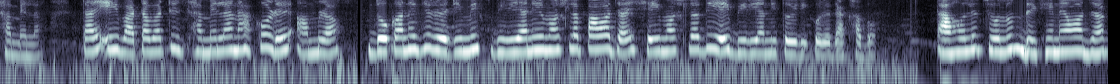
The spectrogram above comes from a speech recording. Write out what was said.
ঝামেলা। তাই এই বাটাবাটির ঝামেলা না করে আমরা দোকানে যে রেডিমিক্স বিরিয়ানির মশলা পাওয়া যায়, সেই মশলা দিয়েই বিরিয়ানি তৈরি করে দেখাবো। তাহলে চলুন দেখে নেওয়া যাক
